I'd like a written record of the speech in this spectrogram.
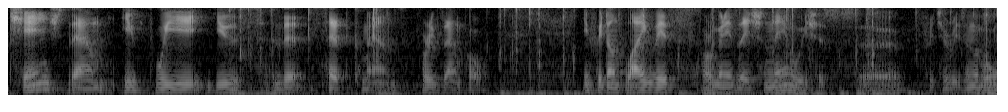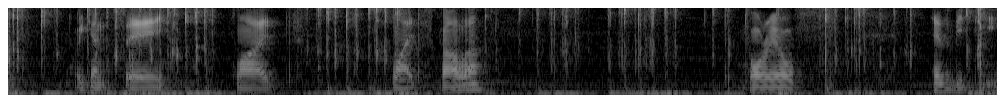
change them if we use the set command. For example, if we don't like this organization name, which is uh, pretty reasonable, we can say applied, applied Scala tutorials SBT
